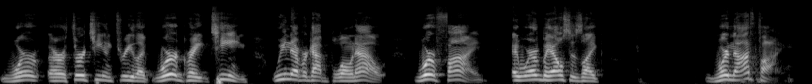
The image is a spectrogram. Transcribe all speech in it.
we're or 13 and 3 like we're a great team. We never got blown out. We're fine. And where everybody else is like we're not fine.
